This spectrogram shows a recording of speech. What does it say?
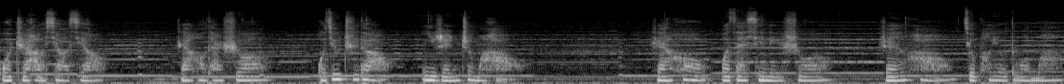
我只好笑笑，然后他说：“我就知道你人这么好。”然后我在心里说：“人好就朋友多吗？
